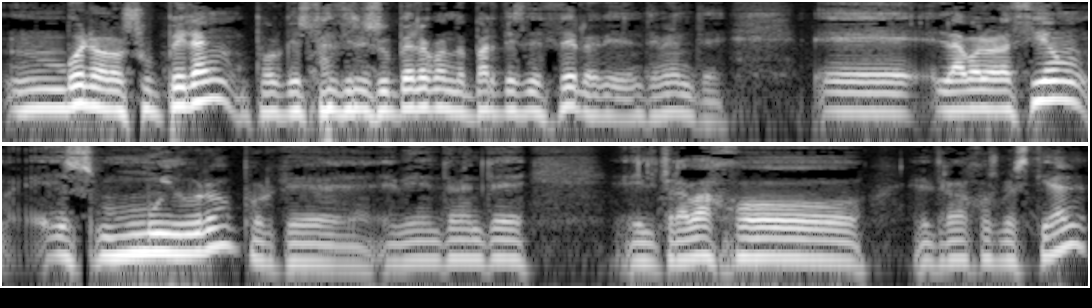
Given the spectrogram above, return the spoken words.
Mm, bueno, lo superan, porque es fácil superar cuando partes de cero, evidentemente. Eh, la valoración es muy duro, porque evidentemente el trabajo, el trabajo es bestial.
